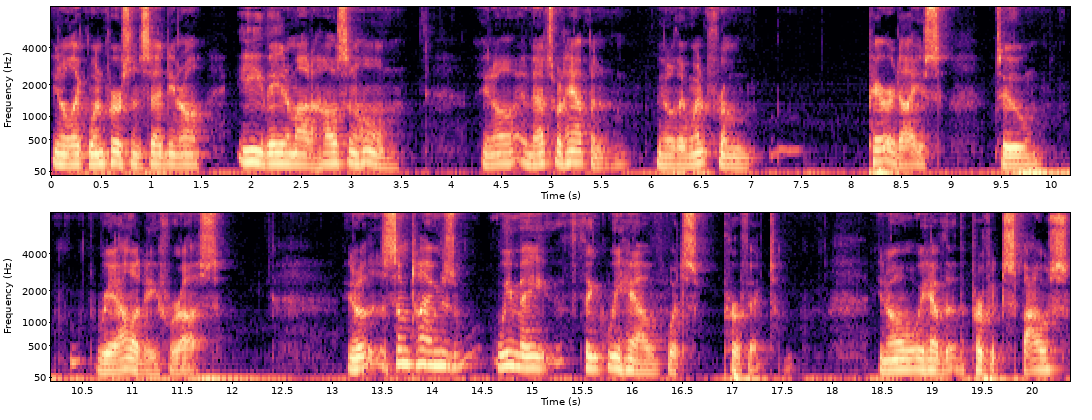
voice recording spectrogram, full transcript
You know, like one person said, you know, Eve ate him out of house and home. You know, and that's what happened. You know, they went from paradise to reality for us. You know, sometimes we may think we have what's perfect. You know, we have the, the perfect spouse.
